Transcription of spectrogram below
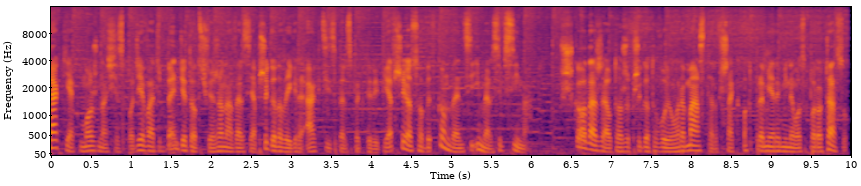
Tak jak można się spodziewać, będzie to odświeżona wersja przygodowej gry akcji z perspektywy pierwszej osoby w konwencji Immersive Sima. Szkoda, że autorzy przygotowują remaster, wszak od premiery minęło sporo czasu.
